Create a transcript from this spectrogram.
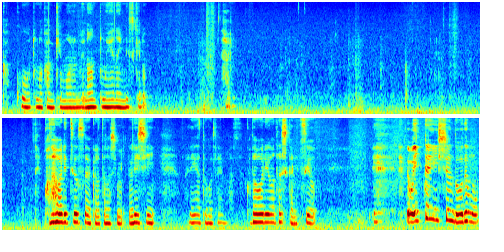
学校との関係もあるんで何とも言えないんですけど。はい。こだわり強そうやから楽しみ。嬉しい。ありがとうございます。こだわりは確かに強い。でも一回一瞬どうでも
